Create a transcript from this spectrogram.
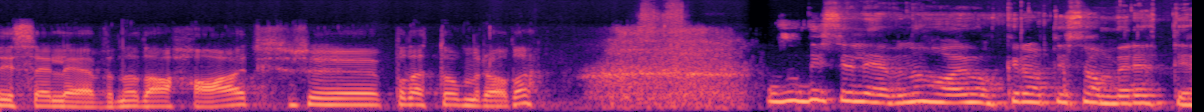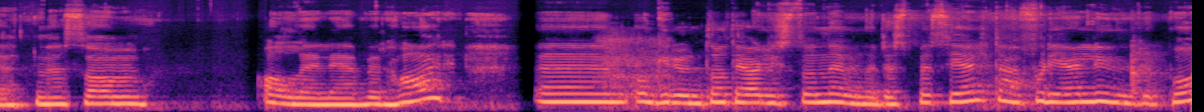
disse elevene da har eh, på dette området? Altså, disse elevene har jo akkurat de samme rettighetene som alle elever har. Eh, og Grunnen til at jeg har lyst til å nevne det spesielt, er fordi jeg lurer på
